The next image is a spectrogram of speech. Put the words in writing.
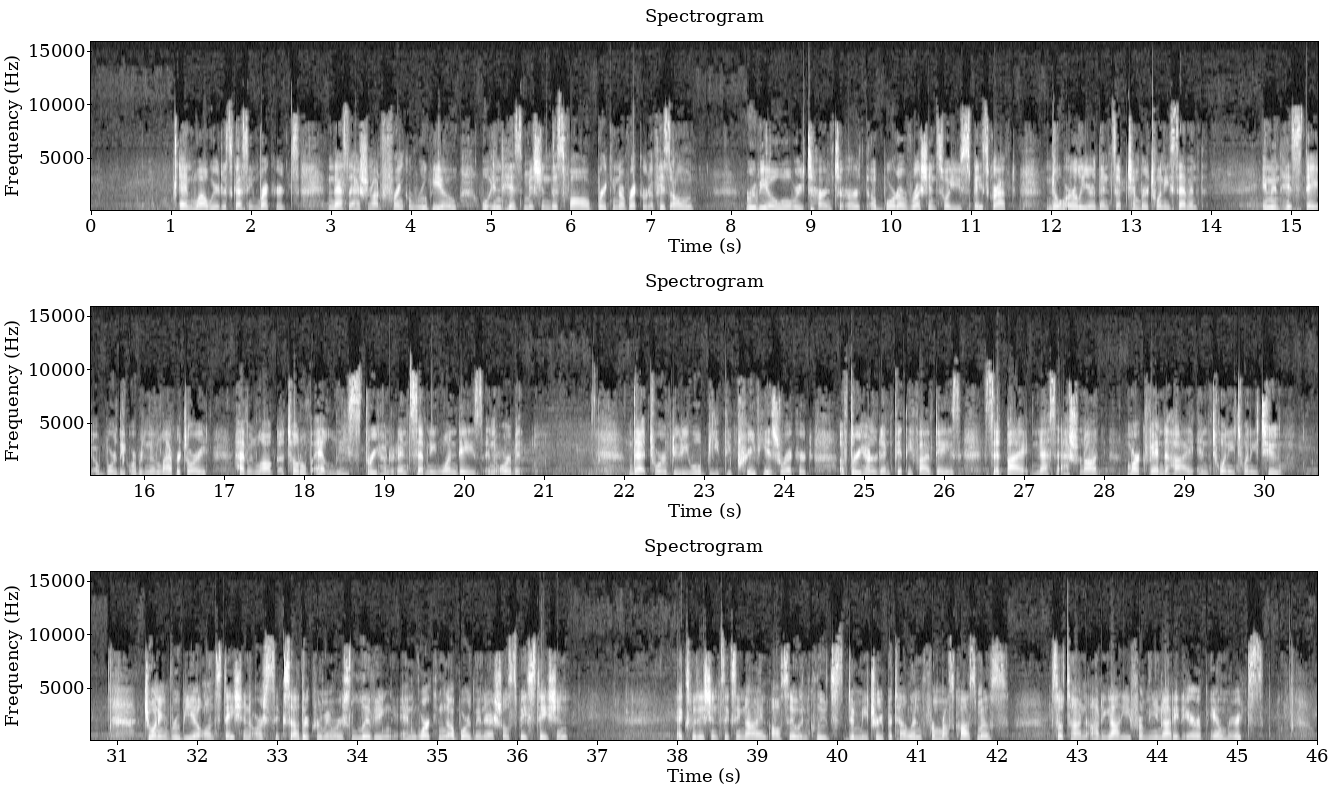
And while we're discussing records, NASA astronaut Frank Rubio will end his mission this fall, breaking a record of his own. Rubio will return to Earth aboard a Russian Soyuz spacecraft no earlier than September 27th and in his stay aboard the orbiting laboratory, having logged a total of at least 371 days in orbit. That tour of duty will beat the previous record of 355 days set by NASA astronaut Mark Vande Hei in 2022. Joining Rubio on station are six other crew members living and working aboard the International Space Station. Expedition 69 also includes Dmitry Petelin from Roscosmos, Sultan Alneyadi from the United Arab Emirates,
